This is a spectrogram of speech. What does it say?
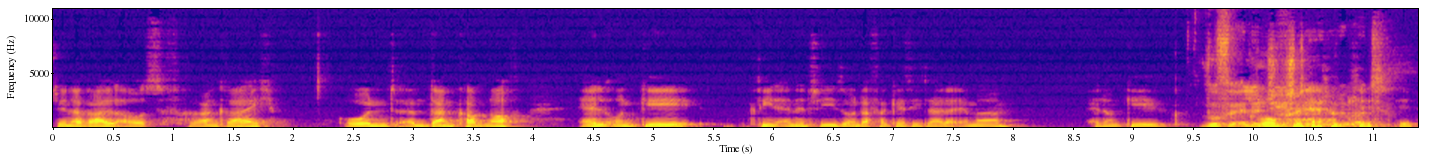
Générale aus Frankreich. Und ähm, dann kommt noch L&G Clean Energy, so und da vergesse ich leider immer L&G. Wofür L&G steht, steht.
